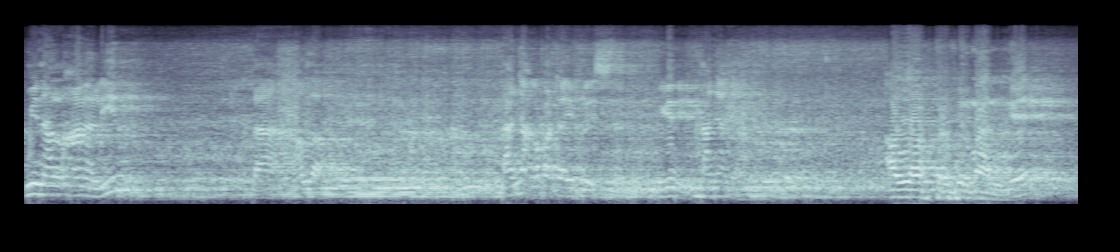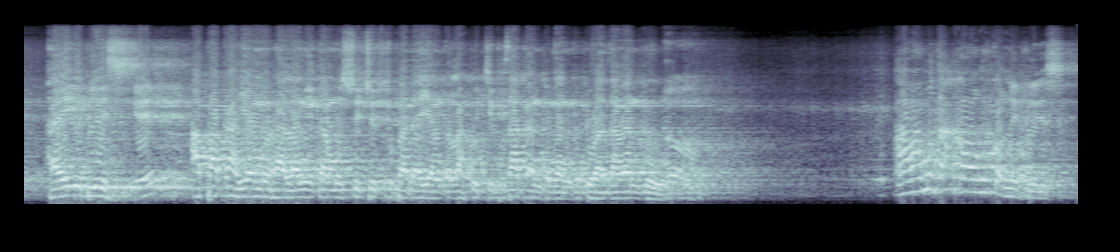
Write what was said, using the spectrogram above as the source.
minal alin nah Allah tanya kepada iblis. Begini tanyanya Allah berfirman okay. Hai iblis okay. apakah yang menghalangi kamu sujud kepada yang telah kuciptakan dengan kedua tanganku? Oh. awamu tak kongkon iblis.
